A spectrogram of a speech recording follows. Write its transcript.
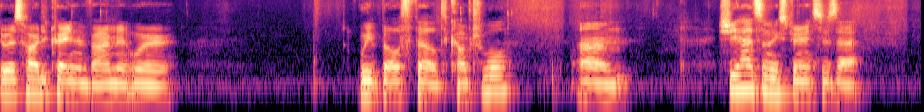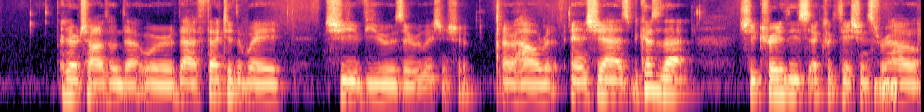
it was hard to create an environment where we both felt comfortable. Um, she had some experiences that in her childhood that were that affected the way she views a relationship or how and she has because of that she created these expectations for how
